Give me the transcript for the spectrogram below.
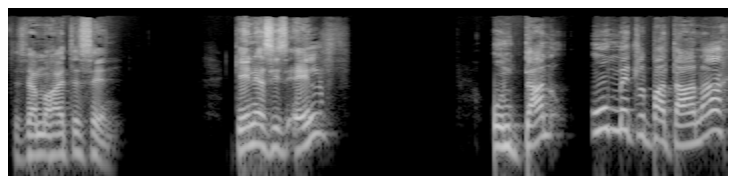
Das werden wir heute sehen. Genesis 11. Und dann unmittelbar danach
